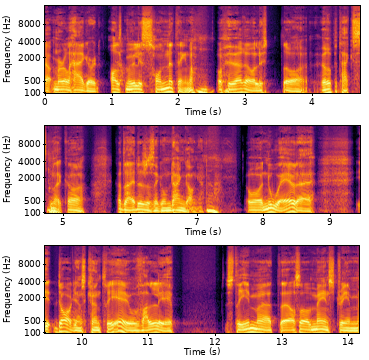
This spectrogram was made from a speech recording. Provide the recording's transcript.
ja, Merle Haggard. Alt mulig sånne ting. da. Å høre og lytte og høre på tekstene. Hva, hva dreide det seg om den gangen? Og nå er jo det i- Dagens country er jo veldig streamet, altså mainstream.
